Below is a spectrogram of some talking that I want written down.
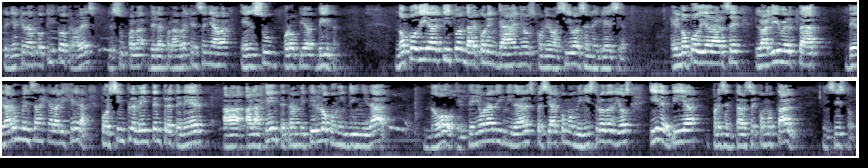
tenía que darlo Tito a través de, su, de la palabra que enseñaba en su propia vida. No podía Tito andar con engaños, con evasivas en la iglesia. Él no podía darse la libertad de dar un mensaje a la ligera por simplemente entretener a, a la gente, transmitirlo con indignidad. No, él tenía una dignidad especial como ministro de Dios y debía presentarse como tal. Insisto,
